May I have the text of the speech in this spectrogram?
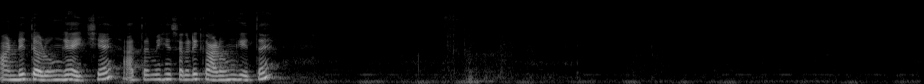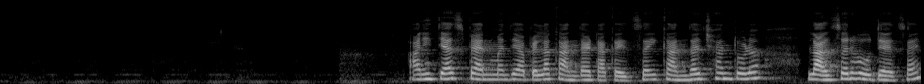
अंडे तळून घ्यायचे आहे. आता मी हे सगळे काढून घेत आहे. आणि त्याच पॅनमध्ये आपल्याला कांदा टाकायचा आहे. कांदा छान थोडं लालसर होऊ द्यायचा आहे.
